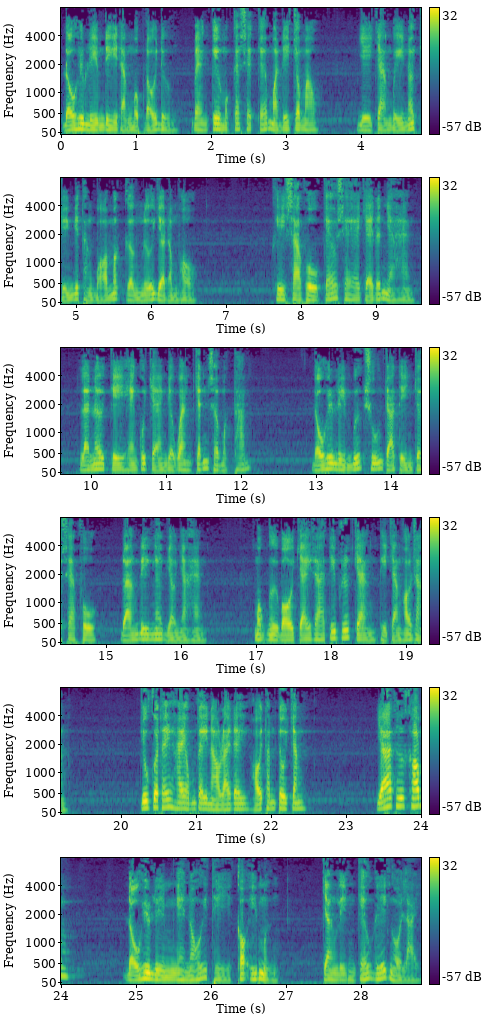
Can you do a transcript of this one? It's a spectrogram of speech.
Đỗ hiếu liêm đi đằng một đổi đường, bèn kêu một cái xe kéo mà đi cho mau, vì chàng bị nói chuyện với thằng bọ mất gần nửa giờ đồng hồ. Khi sa phu kéo xe chạy đến nhà hàng, là nơi kỳ hẹn của chàng và quan chánh sở mật thám. Đỗ hiếu liêm bước xuống trả tiền cho xe phu, đoạn đi ngay vào nhà hàng. Một người bồ chạy ra tiếp rước chàng thì chàng hỏi rằng chú có thấy hai ông tây nào lại đây hỏi thăm tôi chăng? Dạ thưa không. Đỗ hiếu liêm nghe nói thì có ý mừng. Chàng liền kéo ghế ngồi lại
